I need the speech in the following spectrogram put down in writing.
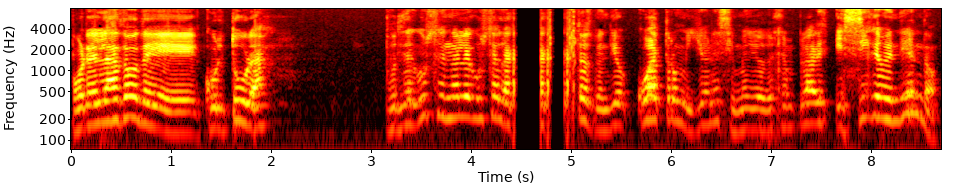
Por el lado de cultura, pues le gusta y no le gusta la Cajitas vendió 4 millones y medio de ejemplares y sigue vendiendo.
